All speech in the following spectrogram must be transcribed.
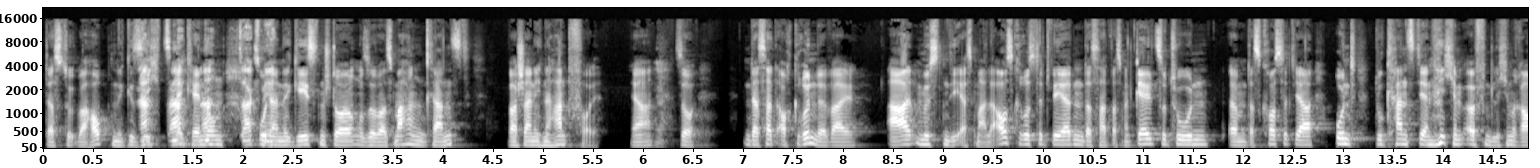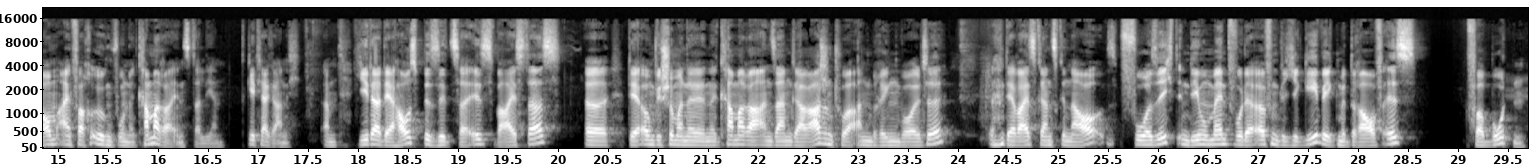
Dass du überhaupt eine Gesichtserkennung ah, ah, ah, oder eine Gestensteuerung und sowas machen kannst, wahrscheinlich eine Handvoll. Ja, ja. so. Das hat auch Gründe, weil A, müssten die erstmal alle ausgerüstet werden, das hat was mit Geld zu tun, ähm, das kostet ja. Und du kannst ja nicht im öffentlichen Raum einfach irgendwo eine Kamera installieren. Geht ja gar nicht. Ähm, jeder, der Hausbesitzer ist, weiß das, äh, der irgendwie schon mal eine, eine Kamera an seinem Garagentor anbringen wollte, der weiß ganz genau, Vorsicht, in dem Moment, wo der öffentliche Gehweg mit drauf ist, verboten.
